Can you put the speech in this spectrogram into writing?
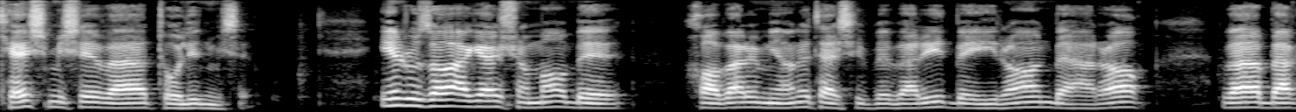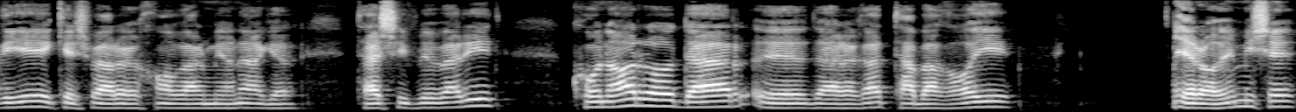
کش میشه و تولید میشه. این روزا اگر شما به خاور میانه تشریف ببرید به ایران به عراق و بقیه کشورهای خاور میانه اگر تشریف ببرید کنار رو در در طبقه ارائه میشه.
